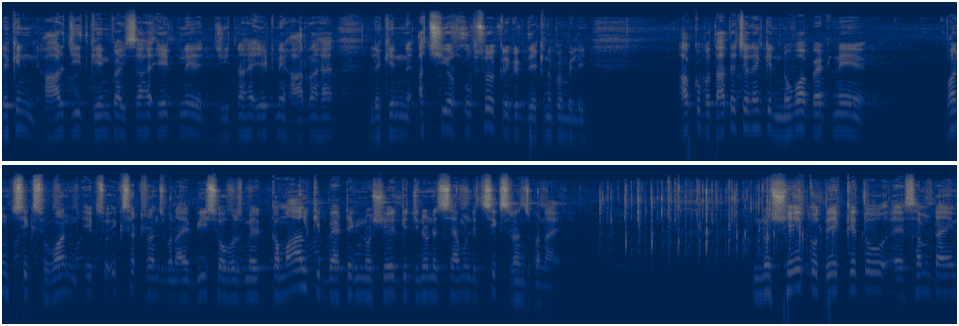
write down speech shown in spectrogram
लेकिन हार जीत गेम का हिस्सा है, एक ने जीतना है, एक ने हारना है, लेकिन अच्छी और खूबसूरत क्रिकेट देखने को मिली। आपको बताते चलें कि नोवा बैट ने 161 161 रन बनाए 20 ओवर्स में। कमाल की बैटिंग नौशेर की जिन्होंने 76 रन बनाए। नौशेर को देख के तो सम टाइम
